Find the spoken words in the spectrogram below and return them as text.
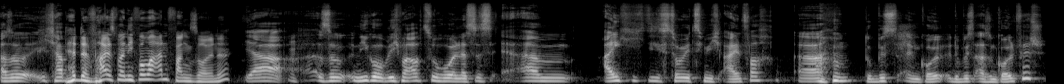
also ich habe. Da weiß man nicht, wo man anfangen soll, ne? Ja, also Nico, um dich mal abzuholen, das ist ähm, eigentlich die Story ziemlich einfach. Ähm, du bist ein Gold, du bist also ein Goldfisch,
